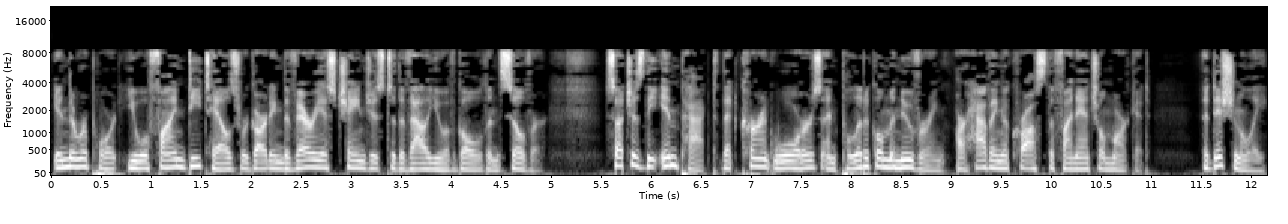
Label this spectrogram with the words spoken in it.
In the report, you will find details regarding the various changes to the value of gold and silver, such as the impact that current wars and political maneuvering are having across the financial market. Additionally,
